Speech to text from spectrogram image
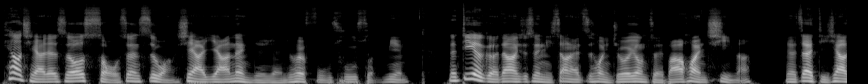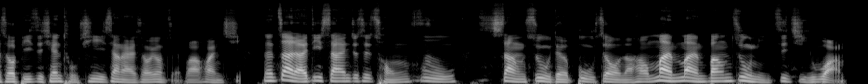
跳起来的时候，手顺势往下压，那你的人就会浮出水面。那第二个当然就是你上来之后，你就会用嘴巴换气嘛。那在底下的时候，鼻子先吐气，上来的时候用嘴巴换气。那再来第三就是重复上述的步骤，然后慢慢帮助你自己往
